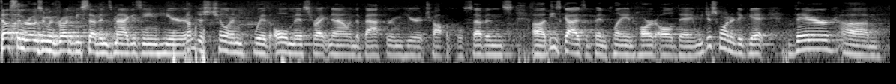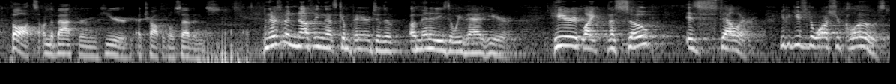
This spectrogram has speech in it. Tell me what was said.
Dustin Rosen with Rugby Sevens magazine here, and I'm just chilling with Ole Miss right now in the bathroom here at Tropical Sevens. Uh, these guys have been playing hard all day, and we just wanted to get their um, thoughts on the bathroom here at Tropical Sevens. And there's been nothing that's compared to the amenities that we've had here. Here, like the soap is stellar. You could use it to wash your clothes,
